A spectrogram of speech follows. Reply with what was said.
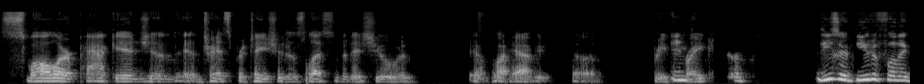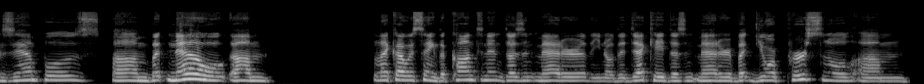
smaller package and, and transportation is less of an issue and, and what have you. Uh, brief and break. These are beautiful examples. Um, but now, um, like I was saying, the continent doesn't matter, you know, the decade doesn't matter, but your personal um,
